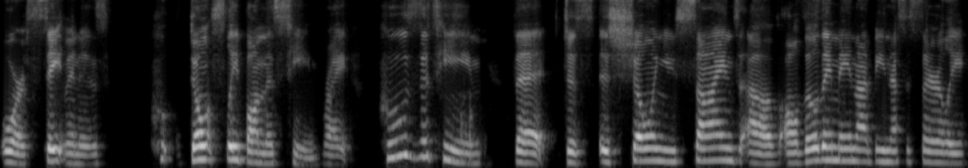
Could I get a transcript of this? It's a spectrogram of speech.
or statement is, who, don't sleep on this team, right? Who's the team that just is showing you signs of, although they may not be necessarily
